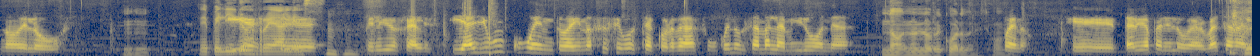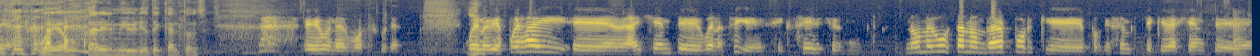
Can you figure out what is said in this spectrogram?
no de lobos. De peligros este, reales. Peligros reales. Y hay un cuento ahí, no sé si vos te acordás, un cuento que se llama La Mirona. No, no lo recuerdo en este momento. Bueno, eh, tarea para el hogar, vayan a leer. Voy a buscar en mi biblioteca entonces. es una hermosura. Bueno, y después hay eh, hay gente, bueno, sí, exi- no me gusta nombrar porque porque siempre te queda gente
